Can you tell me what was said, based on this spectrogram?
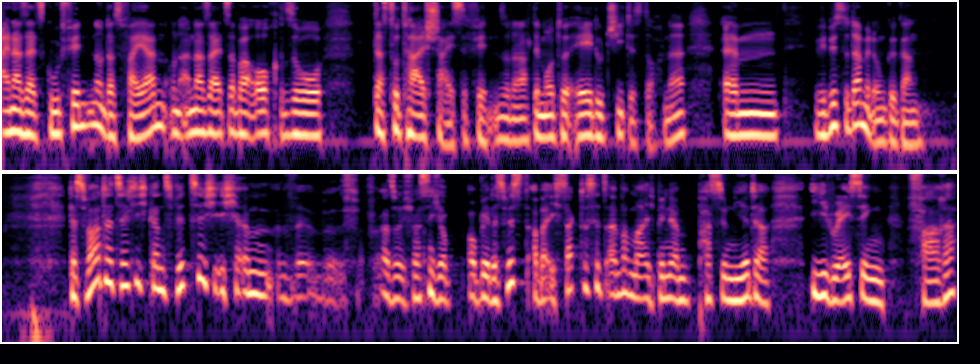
einerseits gut finden und das feiern und andererseits aber auch so das total scheiße finden, so nach dem Motto, ey, du cheatest doch, ne? Ähm, wie bist du damit umgegangen? Das war tatsächlich ganz witzig. Ich, ähm, also ich weiß nicht, ob, ob ihr das wisst, aber ich sag das jetzt einfach mal. Ich bin ja ein passionierter E-Racing-Fahrer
